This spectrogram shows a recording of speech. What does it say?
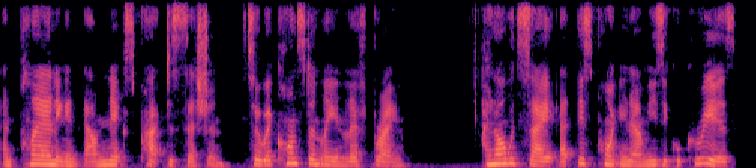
and planning in our next practice session. So we're constantly in left brain. And I would say at this point in our musical careers,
